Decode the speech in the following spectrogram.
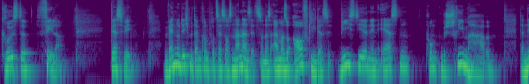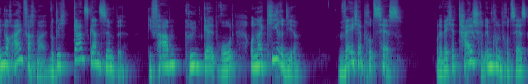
größte Fehler. Deswegen, wenn du dich mit deinem Kundenprozess auseinandersetzt und das einmal so aufgliederst, wie ich es dir in den ersten Punkten beschrieben habe, dann nimm doch einfach mal, wirklich ganz, ganz simpel, die Farben grün, gelb, rot und markiere dir, welcher Prozess oder welcher Teilschritt im Kundenprozess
